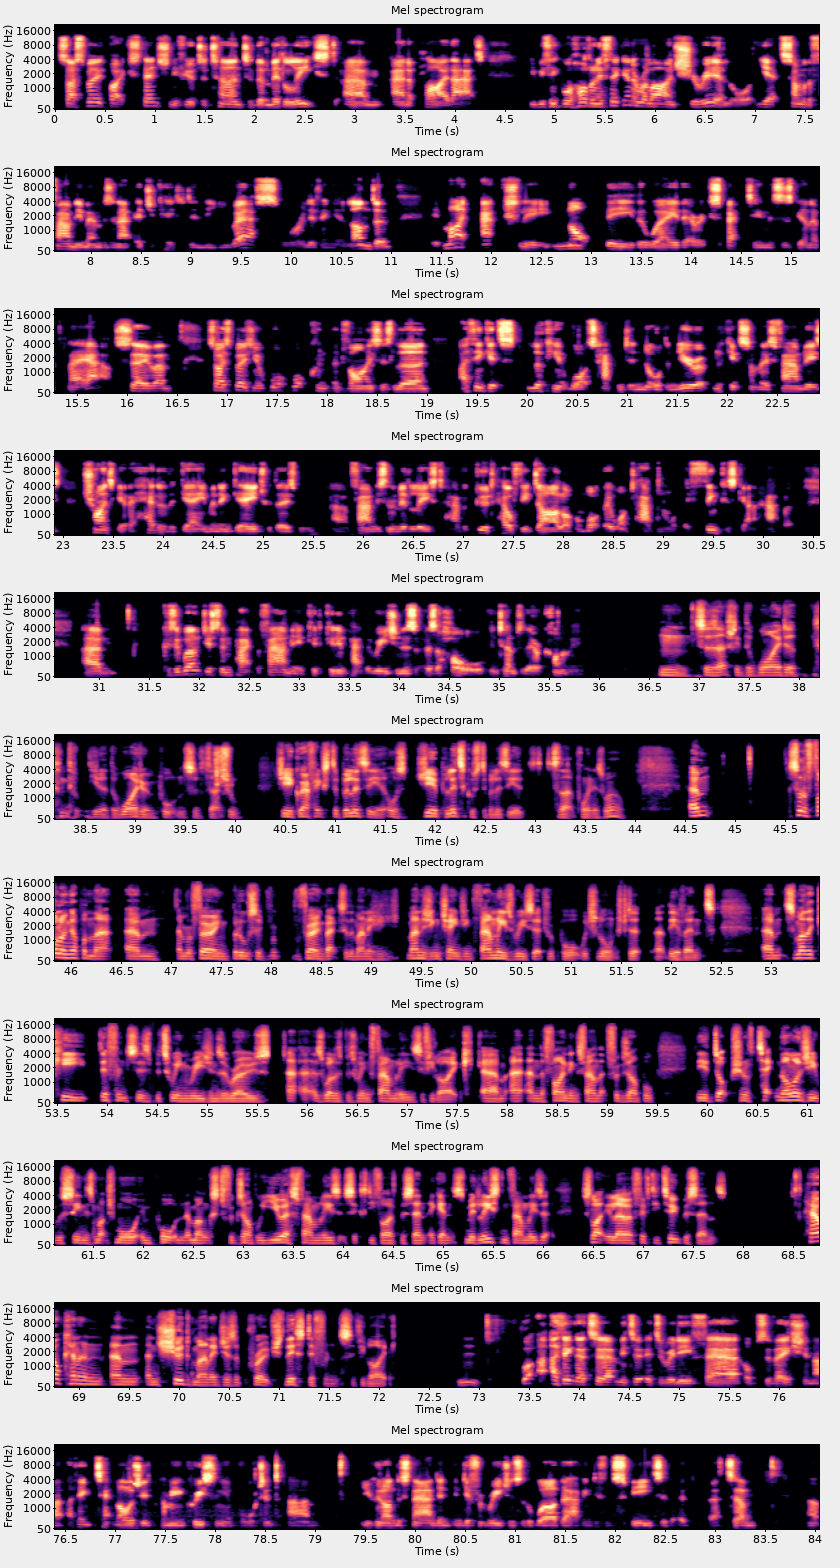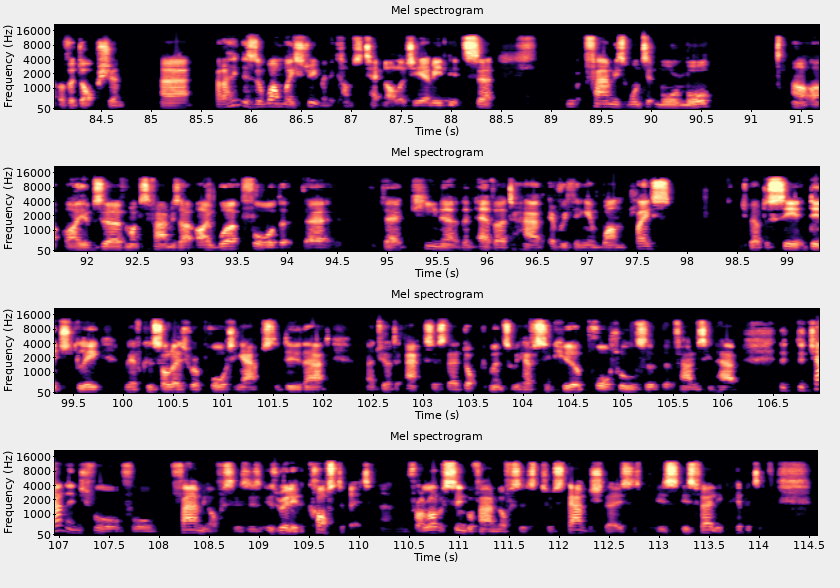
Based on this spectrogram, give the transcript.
So I suppose by extension, if you were to turn to the Middle East um, and apply that, you'd be thinking, well, hold on, if they're going to rely on Sharia law, yet some of the family members are now educated in the US or are living in London, it might actually not be the way they're expecting this is going to play out. So, um, so I suppose you know what what can advisors learn? I think it's looking at what's happened in Northern Europe, looking at some of those families, trying to get ahead of the game and engage with those uh, families in the Middle East to have a good, healthy dialogue on what they want to happen and what they think is going to happen. Um, because it won't just impact the family; it could, could impact the region as, as a whole in terms of their economy. Mm, so there's actually the wider, you know, the wider importance of actual geographic stability and also geopolitical stability to that point as well. Um, sort of following up on that um, and referring, but also re- referring back to the managing, managing changing families research report, which launched at, at the event. Um, some other key differences between regions arose, uh, as well as between families, if you like. Um, and, and, the findings found that, for example, the adoption of technology was seen as much more important amongst, for example, US families at 65% against Middle Eastern families at slightly lower 52%. How can and, and, and should managers approach this difference, if you like? Mm. Well, I think that's a, I mean, it's a, it's a really fair observation. I, I, think technology is becoming increasingly important. Um, you can understand in, in, different regions of the world they're having different speeds at, at, um, uh, of adoption. Uh, but I think this is a one-way street when it comes to technology. I mean, it's uh, families want it more and more. I, I observe amongst the families I, I work for that they're they're keener than ever to have everything in one place to be able to see it digitally. We have consolidated reporting apps to do that uh, to be able to access their documents. We have secure portals that, that families can have. The, the, challenge for, for family offices is, is really the cost of it. Um, for a lot of single family offices, to establish those is, is, is fairly prohibitive.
